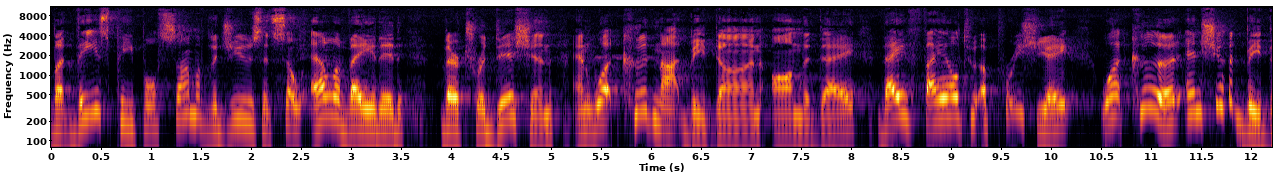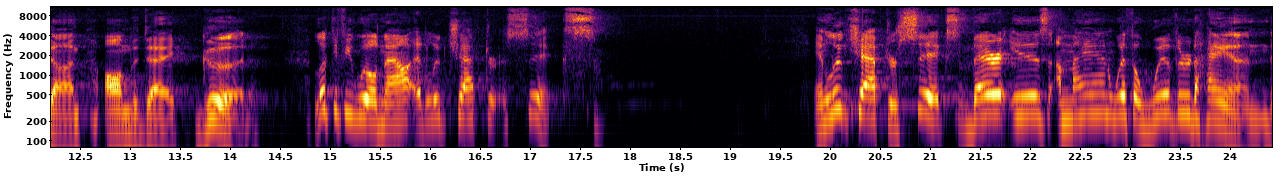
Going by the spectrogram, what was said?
But these people, some of the Jews had so elevated their tradition and what could not be done on the day, they failed to appreciate what could and should be done on the day. Good. Look, if you will, now at Luke chapter 6. In Luke chapter 6, there is a man with a withered hand.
